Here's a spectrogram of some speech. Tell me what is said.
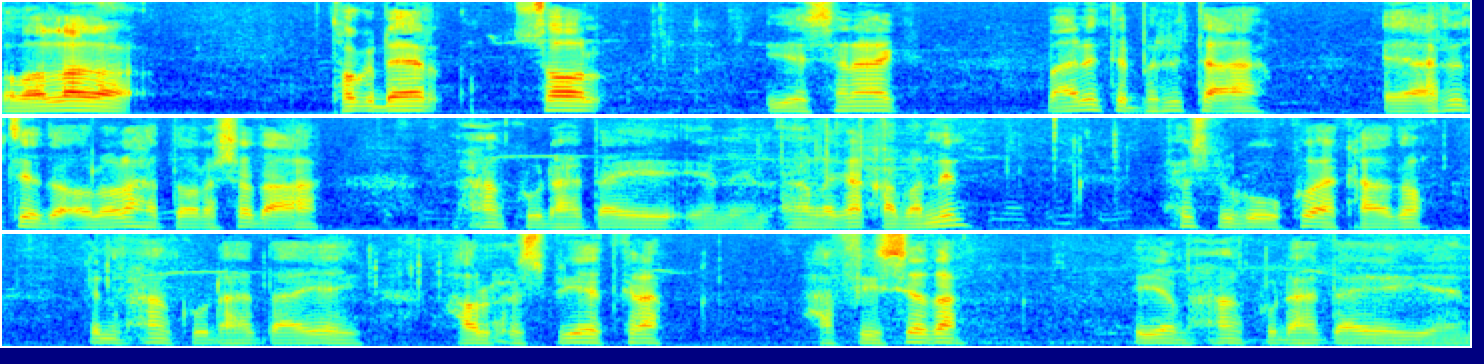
gobollada togdheer sool iyo sanaag maalinta berita ah ee arinteeda ololaha doorashada ah. Maxaan ku dhahday aan laga qabanin. Xusbiga uu ku ekaado. In maxaan ku dhahdayey howl xusbiyeedka xafiisyada iyo maxaan ku dhahdayey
